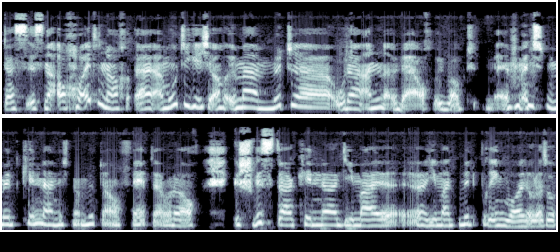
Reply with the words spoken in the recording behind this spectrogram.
das ist auch heute noch, äh, ermutige ich auch immer Mütter oder andere, oder auch überhaupt Menschen mit Kindern, nicht nur Mütter, auch Väter oder auch Geschwisterkinder, die mal äh, jemand mitbringen wollen oder so.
